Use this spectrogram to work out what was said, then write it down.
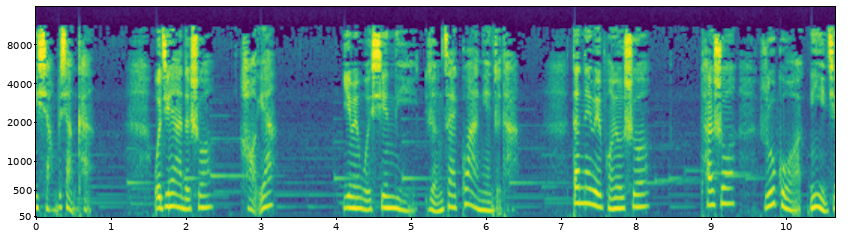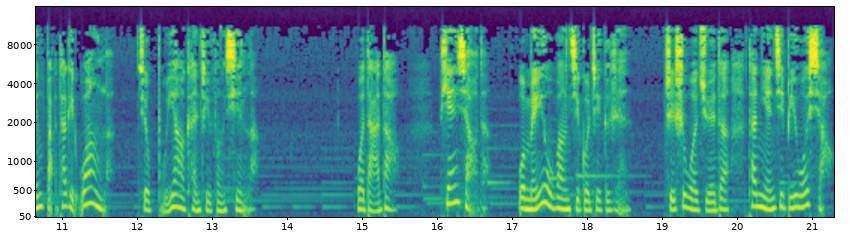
你想不想看？我惊讶的说：“好呀，因为我心里仍在挂念着他。”但那位朋友说：“他说，如果你已经把他给忘了，就不要看这封信了。”我答道：“天晓得，我没有忘记过这个人，只是我觉得他年纪比我小，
